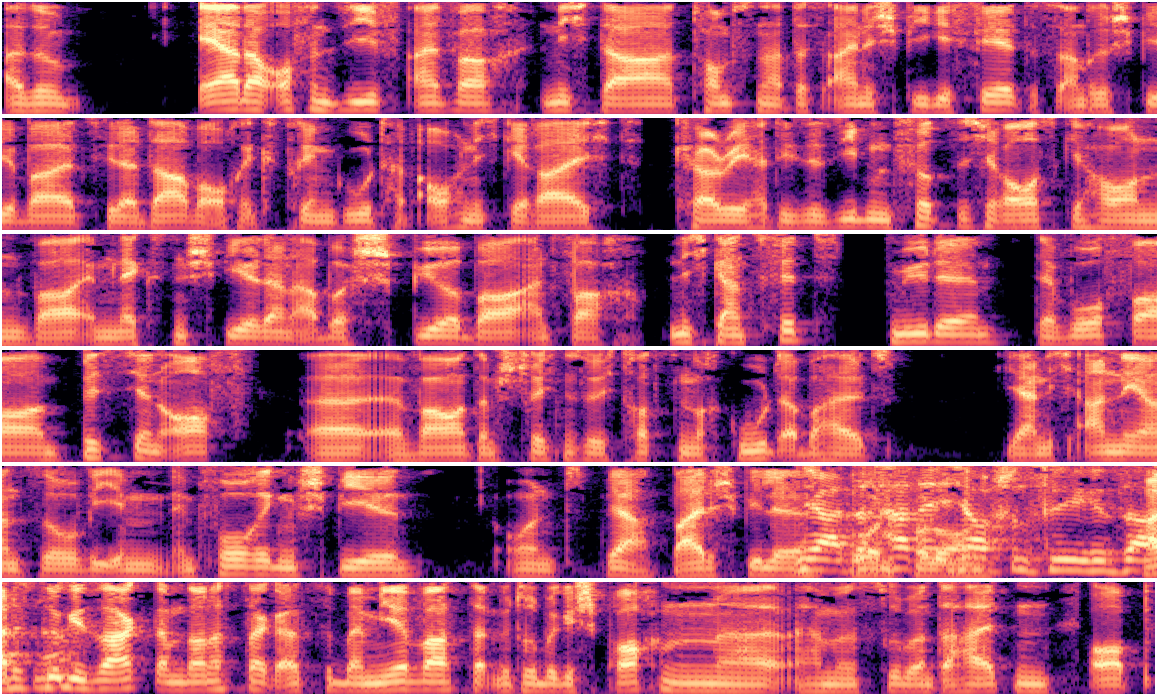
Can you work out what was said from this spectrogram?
Also er da offensiv einfach nicht da. Thompson hat das eine Spiel gefehlt, das andere Spiel war jetzt wieder da, war auch extrem gut, hat auch nicht gereicht. Curry hat diese 47 rausgehauen, war im nächsten Spiel dann aber spürbar einfach nicht ganz fit, müde. Der Wurf war ein bisschen off, äh, war unterm Strich natürlich trotzdem noch gut, aber halt ja nicht annähernd so wie im, im vorigen Spiel. Und ja, beide Spiele. Ja, das hatte verloren. ich auch schon zu dir gesagt. Hattest ne? du gesagt am Donnerstag, als du bei mir warst, hatten wir drüber gesprochen, äh, haben wir uns drüber unterhalten, ob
